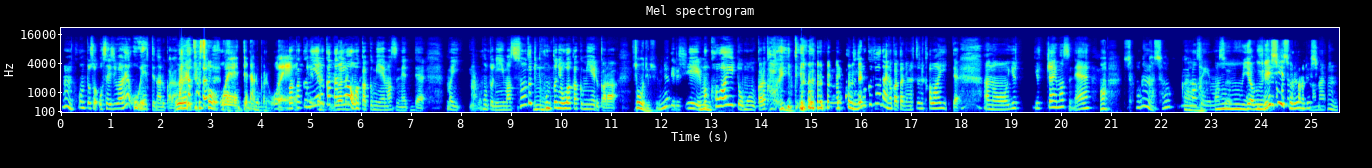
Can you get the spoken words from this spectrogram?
うん、ほんとそう。お世辞はね、おえってなるから。おえって、そう、おえってなるから、おえ若く見える方にはお 若く見えますねって、まあ、い本当に言います。その時って本当にお若く見えるからそうですよね言っ。てるし、うんまあ可愛いと思うから 可愛いって言うんですよね。本当にね60代の方にも普通に可愛いって、あの、言言っちゃいますね。そううんか、そうか。言います言いますうん、いや、嬉しい、それは嬉しい。ない。うん、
